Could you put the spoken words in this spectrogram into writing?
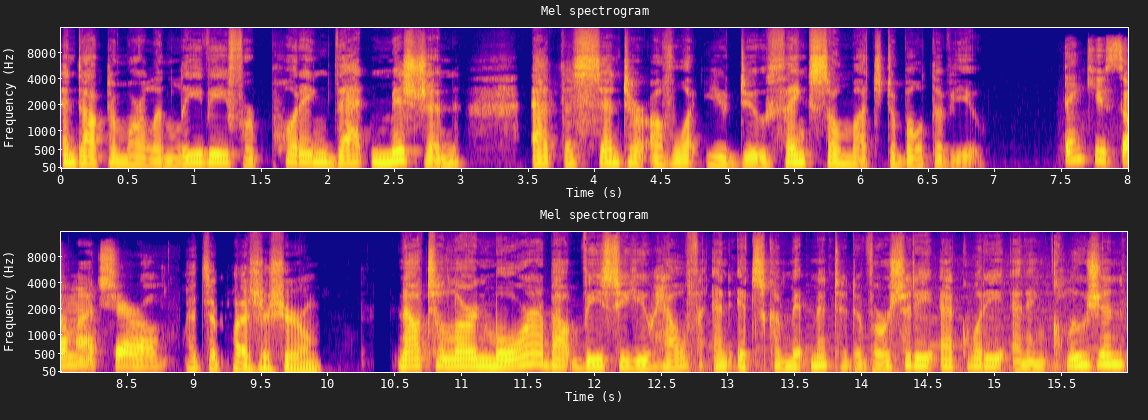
and Dr. Marlon Levy, for putting that mission at the center of what you do. Thanks so much to both of you. Thank you so much, Cheryl. It's a pleasure, Cheryl. Now, to learn more about VCU Health and its commitment to diversity, equity, and inclusion,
